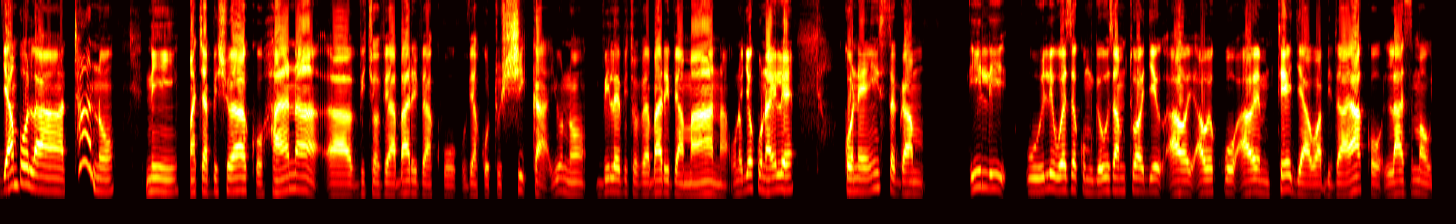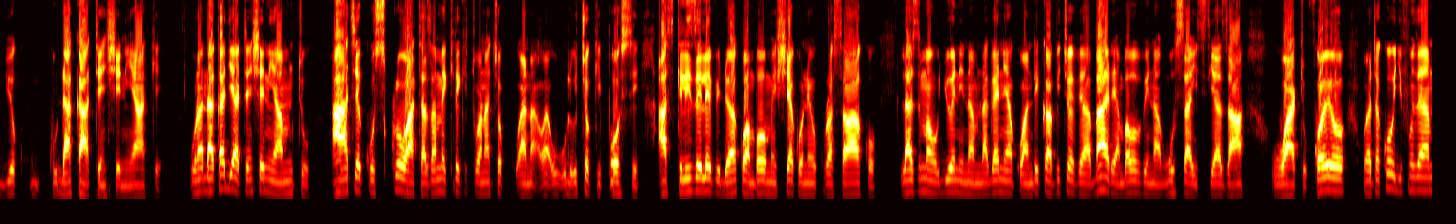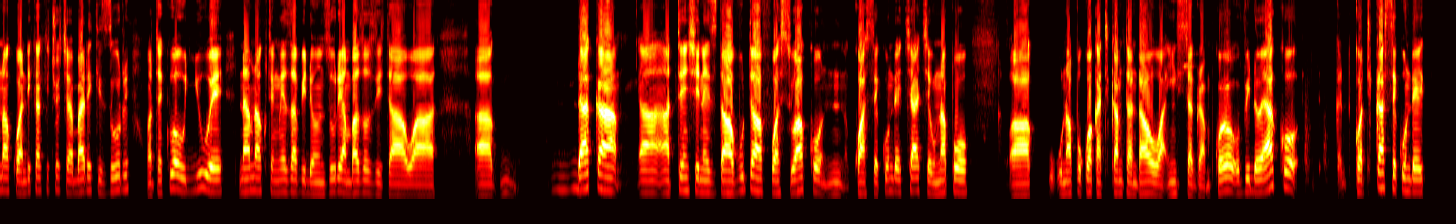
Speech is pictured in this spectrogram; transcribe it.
Jambo la tano ni machapisho yako. Hayana uh, vichwa vya habari vya, ku, vya kutushika you know, vile vichwa vya habari vya maana. Unajua kuna ile kone instagram ili ili uweze kumgeuza mtu aje awe, awe, ku, awe mteja wa bidhaa yako lazima ujue kudaka attention yake. Unadakaje attention ya mtu aache kuscroll atazame kile kitu anacho ana- ulichokiposti asikilize ile video yako ambayo umeshare kwenye ukurasa wako. Lazima ujue ni namna gani ya kuandika vichwa vya habari ambavyo vinagusa hisia za watu. Kwa hiyo unatakiwa ujifunze namna ya kuandika kichwa cha habari kizuri. Unatakiwa ujue namna ya kutengeneza video nzuri ambazo zitawa uh, daka uh, attention zitawavuta wafuasi wako kwa sekunde chache unapo uh, unapokuwa katika mtandao wa instagram. Kwa hiyo video yako katika sekunde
